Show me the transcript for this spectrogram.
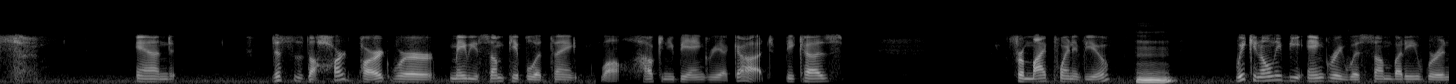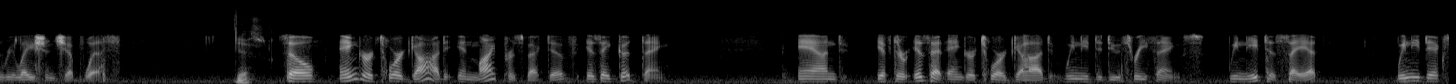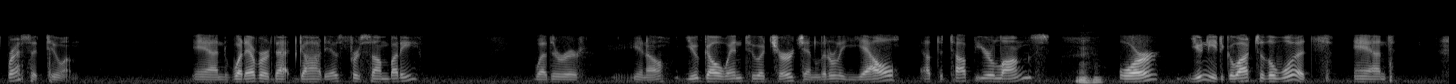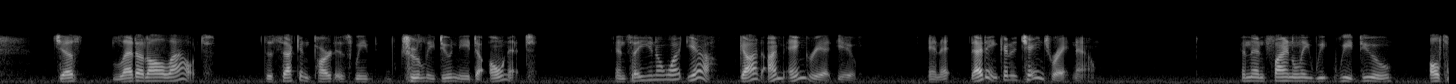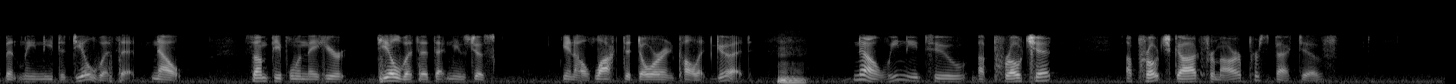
And this is the hard part where maybe some people would think, well, how can you be angry at God? Because from my point of view, mm-hmm. we can only be angry with somebody we're in relationship with. Yes. So, anger toward God, in my perspective, is a good thing. And if there is that anger toward God, we need to do three things. We need to say it, we need to express it to him. And whatever that God is for somebody, whether you know you go into a church and literally yell at the top of your lungs, mm-hmm. or you need to go out to the woods and just let it all out. The second part is we truly do need to own it and say, you know what? Yeah, God, I'm angry at you, and it, that ain't going to change right now. And then finally, we we do ultimately need to deal with it. Now, some people when they hear deal with it, that means just you know lock the door and call it good. Mm-hmm. No, we need to approach it, approach God from our perspective,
